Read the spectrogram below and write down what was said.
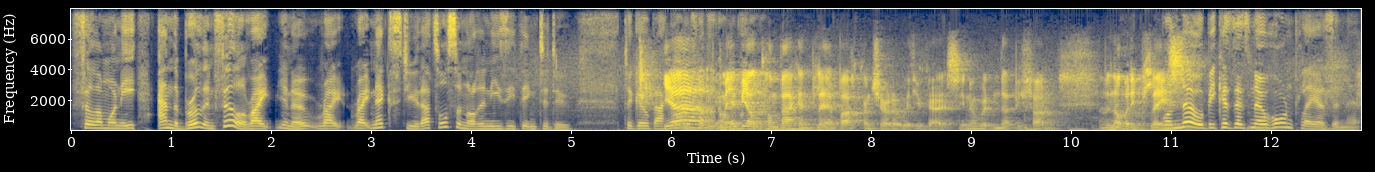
Philharmonie and the Berlin Phil, right, you know, right, right next to you. That's also not an easy thing to do. To go back, yeah, maybe I'll come back and play a Bach concerto with you guys. You know, wouldn't that be fun? Nobody plays. Well, no, because there's no horn players in it.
